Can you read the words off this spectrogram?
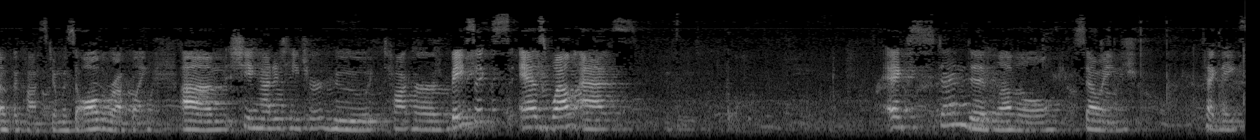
of the costume was all the ruffling. Um, she had a teacher who taught her basics as well as extended level sewing techniques.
